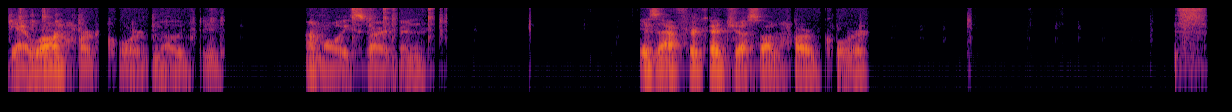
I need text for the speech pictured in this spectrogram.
Yeah, we're on hardcore mode, dude. I'm always starving. Is Africa just on hardcore?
